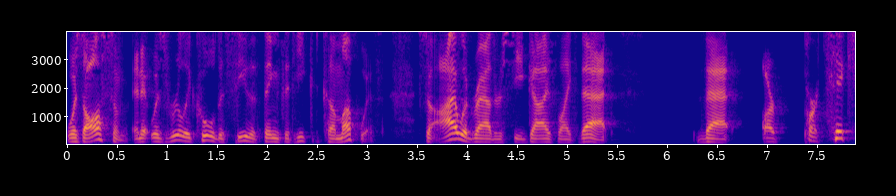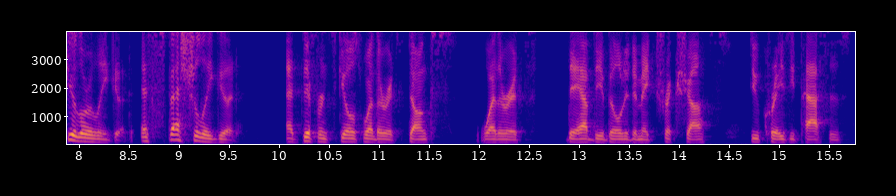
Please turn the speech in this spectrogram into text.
was awesome. And it was really cool to see the things that he could come up with. So I would rather see guys like that that are particularly good, especially good at different skills, whether it's dunks, whether it's they have the ability to make trick shots, do crazy passes.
